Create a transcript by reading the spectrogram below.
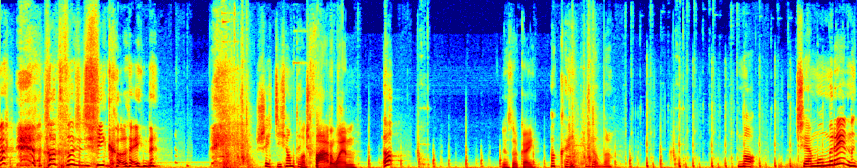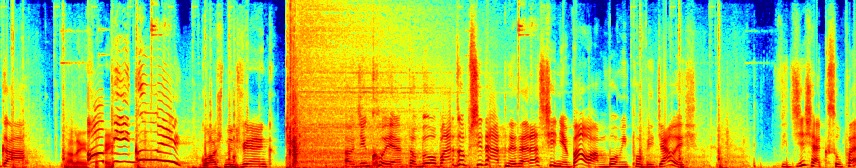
Otwórz drzwi kolejne. 64. Otwarłem. O! Jest okej. Okej, dobra. No, czemu mrynga? Dalej jest okej. Piguły! Głośny dźwięk! O, dziękuję. To było bardzo przydatne. Teraz się nie bałam, bo mi powiedziałeś. Widzisz jak super?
